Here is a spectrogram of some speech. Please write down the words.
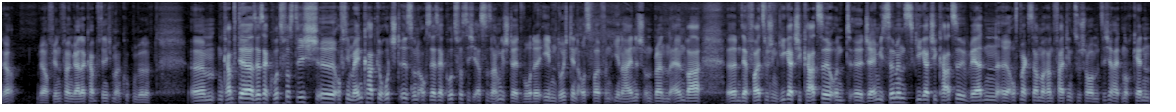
Ja, wäre auf jeden Fall ein geiler Kampf, den ich mal gucken würde. Ähm, ein Kampf, der sehr, sehr kurzfristig äh, auf die Maincard gerutscht ist und auch sehr, sehr kurzfristig erst zusammengestellt wurde, eben durch den Ausfall von Ian Heinisch und Brandon Allen, war ähm, der Fall zwischen Giga Chikaze und äh, Jamie Simmons. Giga Chikaze werden äh, aufmerksameren Fighting-Zuschauer mit Sicherheit noch kennen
